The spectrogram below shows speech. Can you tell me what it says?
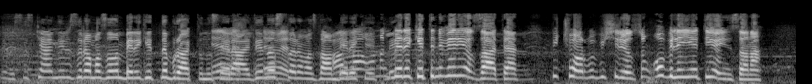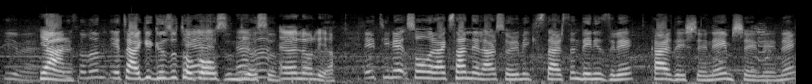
Değil mi? Siz kendinizi Ramazan'ın bereketine bıraktınız Evet, herhalde. Nasıl evet. da Ramazan Allah bereketli? onun bereketini veriyor zaten. Bir çorba pişiriyorsun o bile yetiyor insana. Değil mi? Yani. İnsanın yeter ki gözü tok Evet, olsun hı hı, diyorsun. Öyle oluyor. Evet yine son olarak sen neler söylemek istersin Denizli kardeşlerine, hemşehrilerine?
